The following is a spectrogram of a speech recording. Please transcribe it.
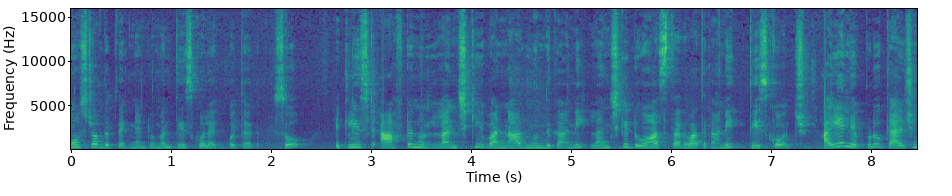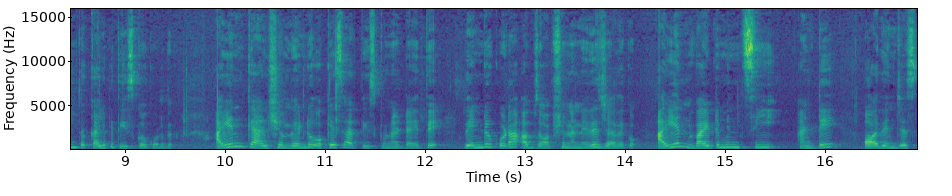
most of the pregnant women తీసుకోలేకపోతారు. సో అట్లీస్ట్ ఆఫ్టర్నూన్ లంచ్కి వన్ అవర్ ముందు కానీ లంచ్కి టూ అవర్స్ తర్వాత కానీ తీసుకోవచ్చు. అయన్ ఎప్పుడు కాల్షియంతో కలిపి తీసుకోకూడదు. అయన్ కాల్షియం రెండు ఒకేసారి తీసుకున్నట్టయితే రెండు కూడా అబ్జార్ప్షన్ అనేది జరగవు. అయన్ వైటమిన్ సి అంటే oranges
